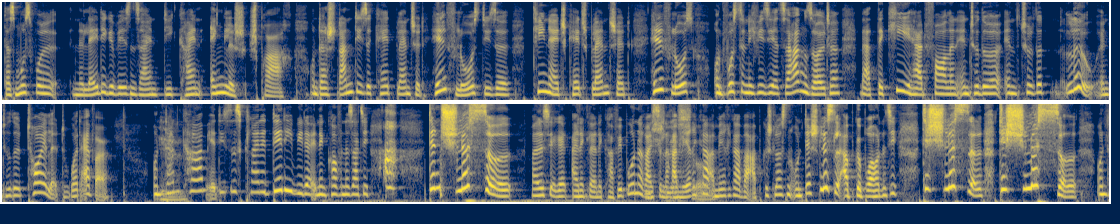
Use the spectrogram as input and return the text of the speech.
das muss wohl eine Lady gewesen sein, die kein Englisch sprach. Und da stand diese Kate Blanchett hilflos, diese Teenage Kate Blanchett hilflos und wusste nicht, wie sie jetzt sagen sollte, that the key had fallen into the, into the loo, into the toilet, whatever. Und dann kam ihr dieses kleine Diddy wieder in den Kopf und da sagt sie, ah, den Schlüssel! Weil es ja eine kleine Kaffeebohne reiste nach. Amerika. Amerika war abgeschlossen und der Schlüssel abgebrochen. Und sie, der Schlüssel, der Schlüssel! Und,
